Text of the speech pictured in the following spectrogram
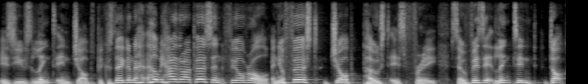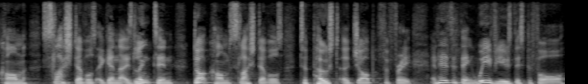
is use LinkedIn jobs because they're going to help you hire the right person for your role. And your first job post is free. So visit linkedin.com slash devils. Again, that is linkedin.com slash devils to post a job for free. And here's the thing we've used this before,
